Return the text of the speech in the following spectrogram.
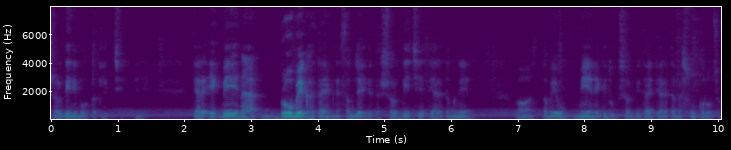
શરદીની બહુ તકલીફ છે એને ત્યારે એક બે એના ડ્રોબેક હતા એમને સમજાવી દેતા. શરદી છે ત્યારે તમને તમે એવું, મેં એને કીધું શરદી થાય ત્યારે તમે શું કરો છો?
